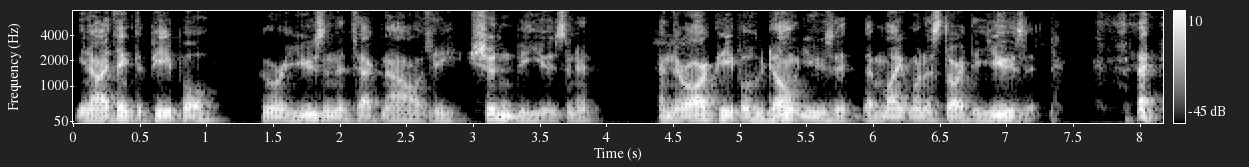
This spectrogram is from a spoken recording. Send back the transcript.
you know, I think the people who are using the technology shouldn't be using it. And there are people who don't use it that might want to start to use it.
